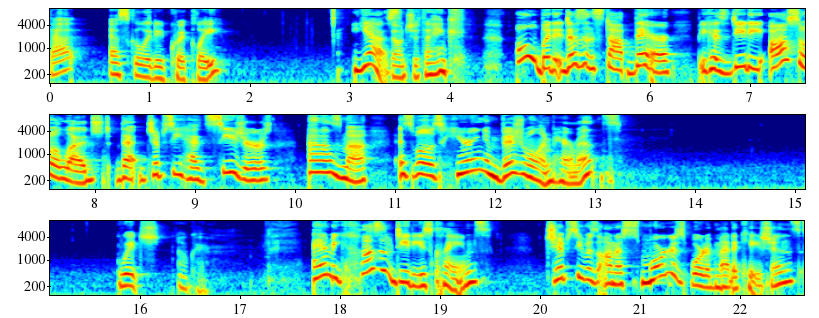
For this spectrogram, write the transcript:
That escalated quickly, Yes. don't you think? Oh, but it doesn't stop there because Dee Dee also alleged that Gypsy had seizures, asthma, as well as hearing and visual impairments. Which, okay. And because of Dee Dee's claims, Gypsy was on a smorgasbord of medications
